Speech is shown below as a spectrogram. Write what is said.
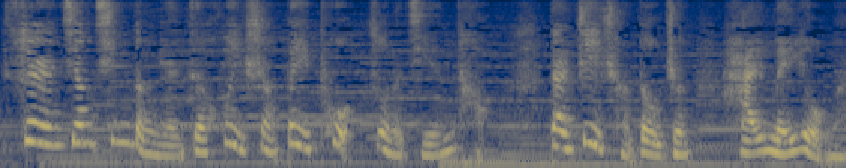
虽然江青等人在会上被迫做了检讨，但这场斗争还没有完。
